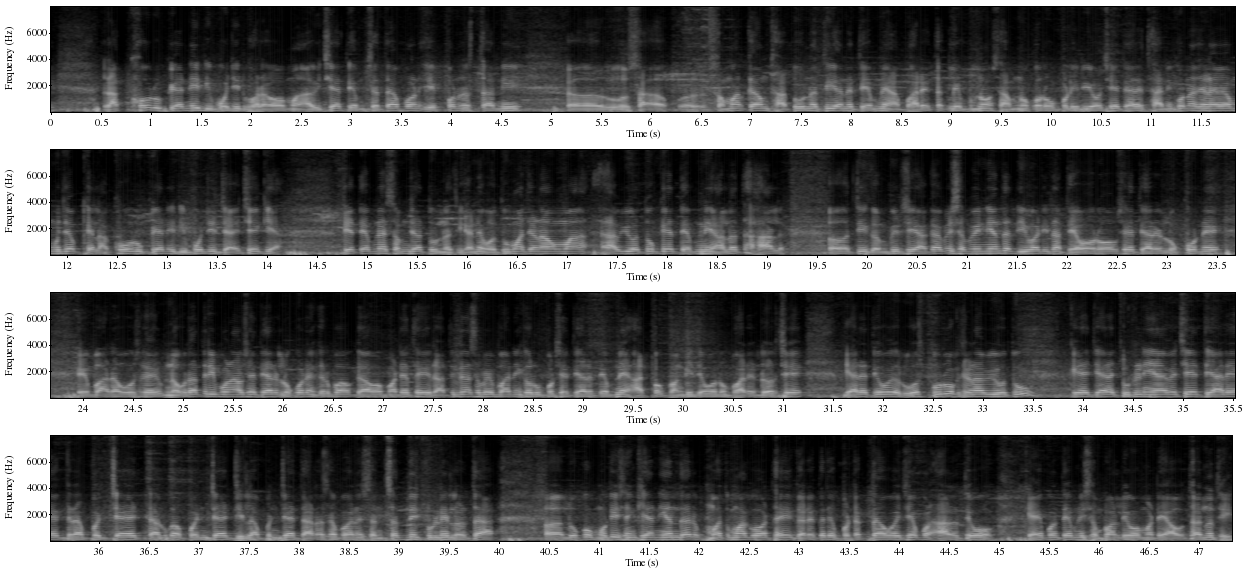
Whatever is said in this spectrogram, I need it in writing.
લાખો રૂપિયાની ડિપોઝિટ ભરાવવામાં આવી છે. તેમ છતાં પણ એક પણ રસ્તાની સમારકામ થતું નથી અને તેમને ભારે તકલીફનો સામનો કરવો પડી રહ્યો છે. ત્યારે સ્થાનિકોના જણાવ્યા મુજબ કે લાખો રૂપિયાની ડિપોઝિટ જાય છે ક્યાં? તે તેમને સમજાતું નથી. અને વધુમાં જણાવવામાં આવ્યું હતું કે તેમની હાલત હાલ અતિ ગંભીર છે. આગામી સમયની અંદર દિવાળીના તહેવારો આવશે, ત્યારે લોકોને એ બહાર આવશે નવરાત્રિ પણ આવશે, ત્યારે લોકોને ગરબા ગાવા માટે થઈ. રાત્રિના સમયે બહાર નીકળવું પડશે, ત્યારે તેમને હાથ પગ ભાંગી જવાનો ભારે ડર છે. ત્યારે તેઓએ રોષપૂર્વક જણાવ્યું હતું કે જ્યારે ચૂંટણી આવે છે, ત્યારે ગ્રામ પંચાયત, તાલુકા પંચાયત, જિલ્લા પંચાયત, ધારાસભા અને સંસદની ચૂંટણી લડતા લોકો મોટી સંખ્યાની અંદર મત માગવા થઈ, ઘરે ઘરે ભટકતા હોય છે, પણ હાલ તેઓ ક્યાંય પણ તેમની સંભાળ લેવા માટે આવતા નથી.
